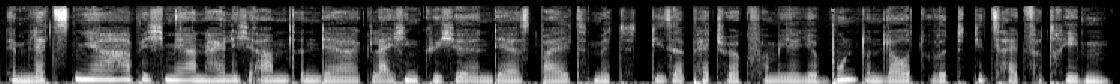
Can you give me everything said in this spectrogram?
Im letzten Jahr habe ich mir an Heiligabend in der gleichen Küche, in der es bald mit dieser Patchwork-Familie bunt und laut wird, die Zeit vertrieben,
